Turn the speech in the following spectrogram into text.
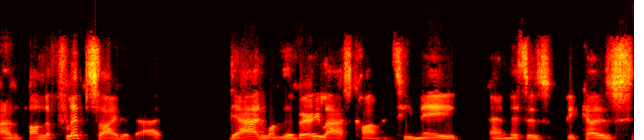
on, on the flip side of that, Dad, one of the very last comments he made, and this is because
